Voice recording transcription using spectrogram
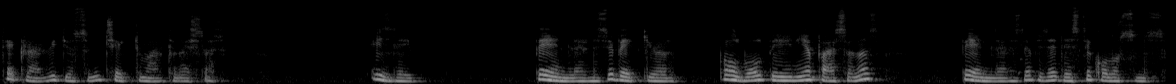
tekrar videosunu çektim arkadaşlar. İzleyip beğenilerinizi bekliyorum. Bol bol beğeni yaparsanız beğenilerinizle bize destek olursunuz.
